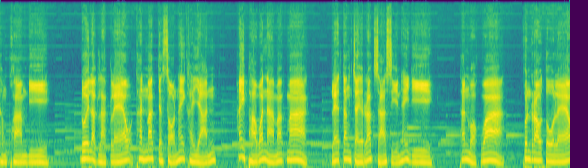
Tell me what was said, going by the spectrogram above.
ทำความดี โดยหลักๆแล้วท่านมักจะสอนให้ขยัน ให้ภาวนามากๆ และตั้งใจรักษาศีลให้ดี ท่านบอกว่า คนเราโตแล้ว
